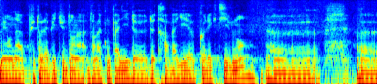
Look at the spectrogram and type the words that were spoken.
mais on a plutôt l'habitude dans la, dans la compagnie de, de travailler collectivement. Euh, euh,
